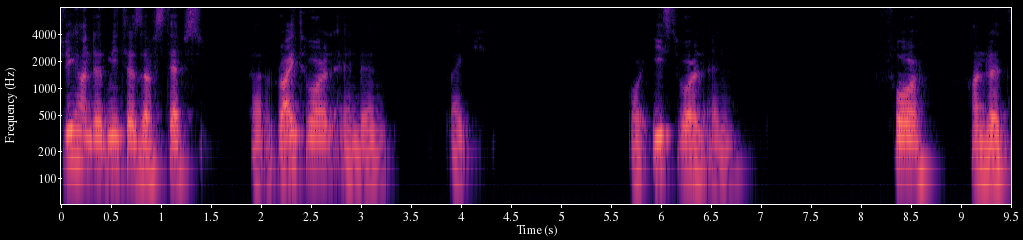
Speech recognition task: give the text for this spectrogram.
300 meters of steps uh, rightward and then like or eastward and 400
